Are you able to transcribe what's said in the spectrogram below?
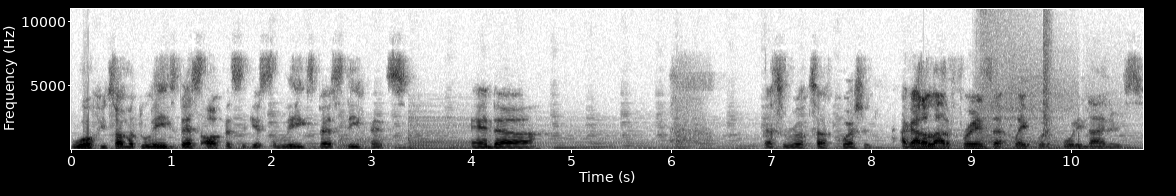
Wolf, you're talking about the league's best offense against the league's best defense. And uh, that's a real tough question. I got a lot of friends that play for the 49ers.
